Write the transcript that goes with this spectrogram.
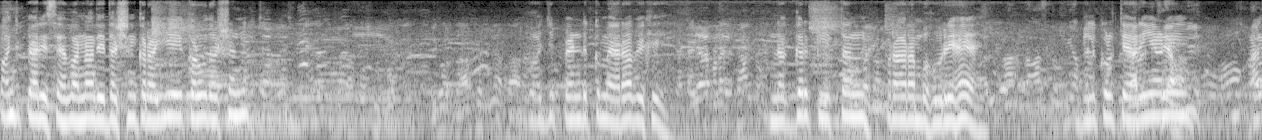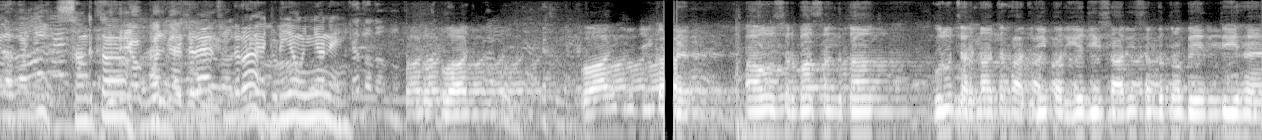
ਪੰਜ ਪਿਆਰੇ ਸਹਿਬਾਨਾਂ ਦੇ ਦਰਸ਼ਨ ਕਰਾਈਏ, ਕਰੋ ਦਰਸ਼ਨ। ਅੱਜ ਪਿੰਡ ਕਮੈਰਾ ਵਿਖੇ ਨਗਰ ਕੀਰਤਨ ਪ੍ਰਾਰੰਭ ਹੋ ਰਿਹਾ ਹੈ। ਬਿਲਕੁਲ ਤਿਆਰੀਆਂ ਨੇ, ਸੰਗਤਾਂ ਜੁੜੀਆਂ ਹੋਈਆਂ ਨੇ। ਵਾਹਿਗੁਰੂ ਜੀ ਕਾ ਆਓ ਸਰਬਾ ਸੰਗਤਾਂ, ਗੁਰੂ ਚਰਨਾਂ 'ਚ ਹਾਜ਼ਰੀ ਭਰੀਏ ਜੀ। ਸਾਰੀ ਸੰਗਤ ਨੂੰ ਬੇਨਤੀ ਹੈ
